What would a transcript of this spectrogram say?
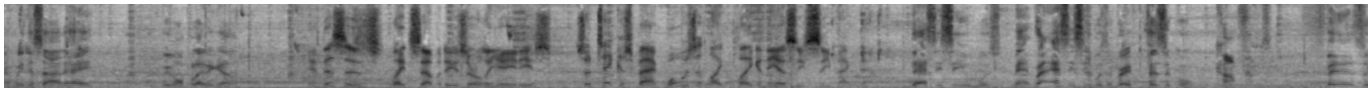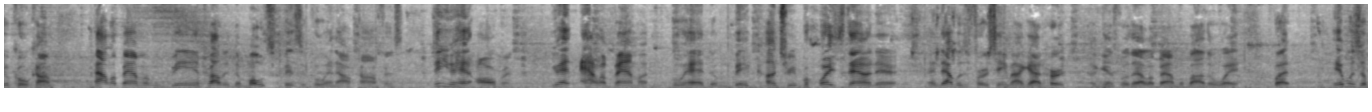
and we decided, hey, we're going to play together. And this is late 70s, early 80s. So take us back. What was it like playing in the SEC back then? The SEC was man. SEC was a very physical conference. Physical conference. Alabama being probably the most physical in our conference. Then you had Auburn. You had Alabama, who had the big country boys down there, and that was the first team I got hurt against with Alabama, by the way. But it was a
